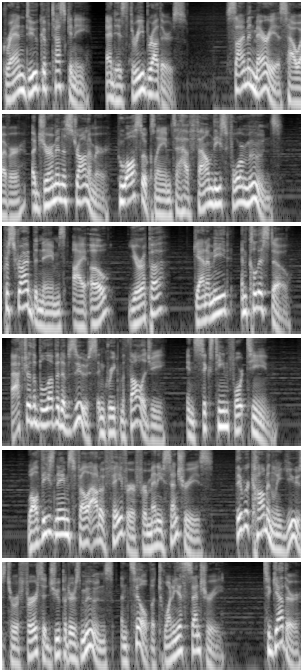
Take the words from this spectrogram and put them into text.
Grand Duke of Tuscany, and his three brothers. Simon Marius, however, a German astronomer who also claimed to have found these four moons, prescribed the names Io, Europa, Ganymede, and Callisto after the beloved of Zeus in Greek mythology in 1614. While these names fell out of favor for many centuries, they were commonly used to refer to Jupiter's moons until the 20th century. Together,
